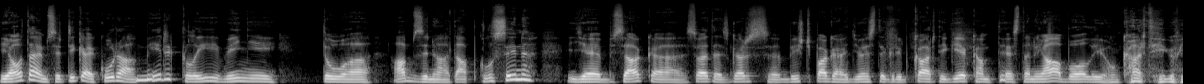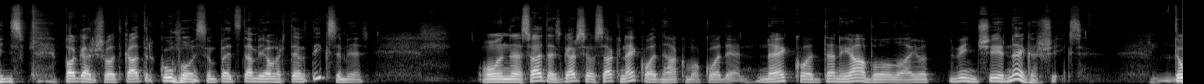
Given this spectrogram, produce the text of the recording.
Jautājums ir tikai, kurā mirklī viņi to apzināti apklusina, jeb saka, svētais gars bišķi pagaidi, jo es te gribu kārtīgi iekampties tanī ābolī un kārtīgi viņus pagaršot katru kumos, un pēc tam jau ar tevi tiksimies. Un eh, svētais gars jau saka, nekod nākamo kodienu, nekod tādā jābolā, jo viņš ir negaršīgs. Tu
